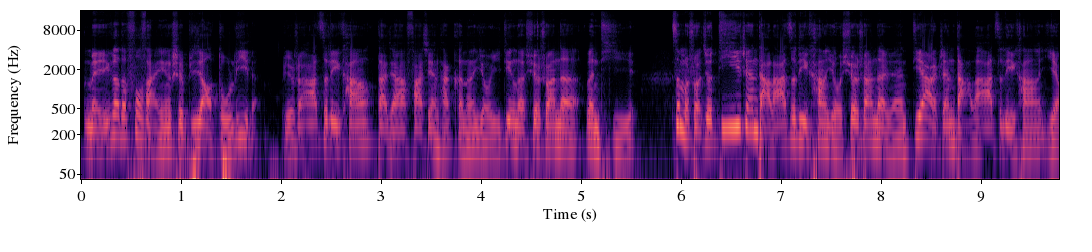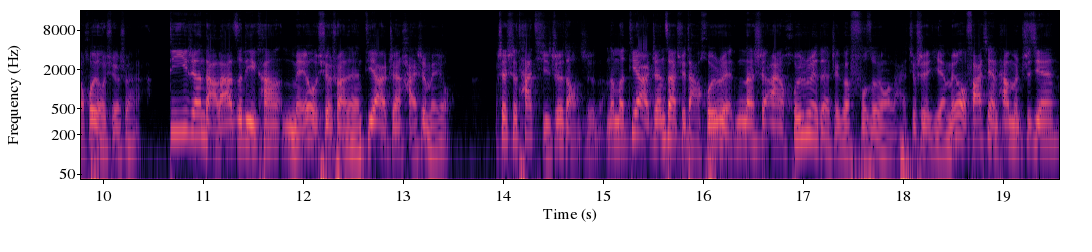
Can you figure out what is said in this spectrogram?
每一个的副反应是比较独立的。比如说阿兹利康，大家发现它可能有一定的血栓的问题。这么说，就第一针打了阿兹利康有血栓的人，第二针打了阿兹利康也会有血栓；第一针打了阿兹利康没有血栓的人，第二针还是没有。这是他体质导致的。那么第二针再去打辉瑞，那是按辉瑞的这个副作用来，就是也没有发现他们之间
